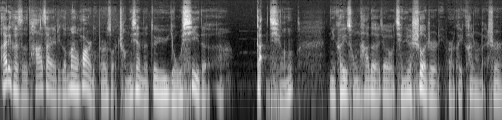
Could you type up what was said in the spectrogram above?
艾利克斯他在这个漫画里边所呈现的对于游戏的感情，你可以从他的就情节设置里边可以看出来是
